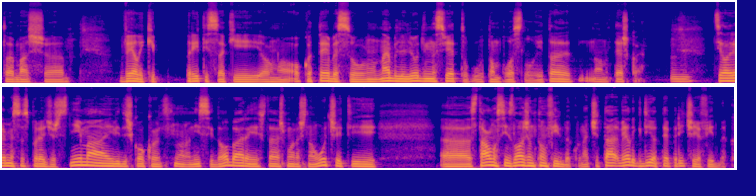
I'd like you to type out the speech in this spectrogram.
To je baš uh, veliki pritisak i ono, oko tebe su najbolji ljudi na svijetu u tom poslu i to je, ono, teško je. Mhm. Cijelo vrijeme se uspoređuješ s njima i vidiš koliko ono, nisi dobar i šta još moraš naučiti i uh, stalno si izložen tom feedbacku. Znači, ta, velik dio te priče je feedback.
